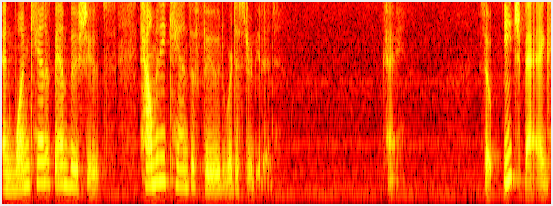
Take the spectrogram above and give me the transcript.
and one can of bamboo shoots, how many cans of food were distributed? Okay. So each bag,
